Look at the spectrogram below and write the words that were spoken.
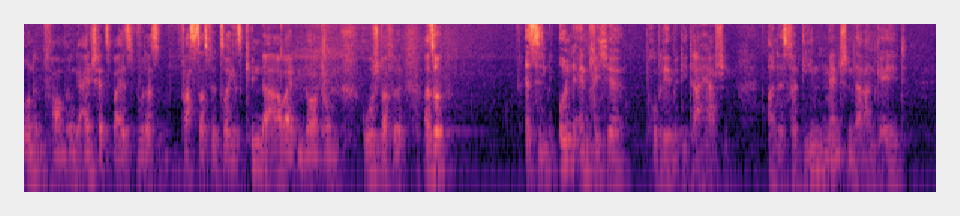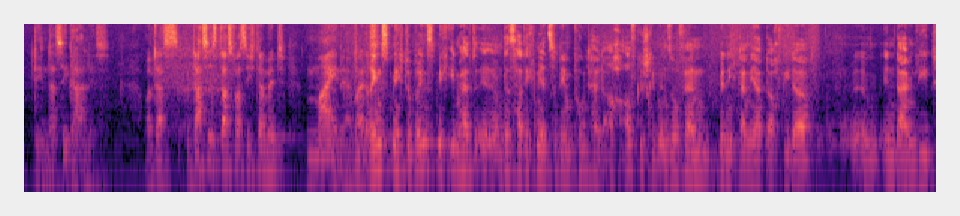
ohne Form irgendwie einschätzbar ist, wo das, was das für Zeug ist. Kinder arbeiten dort um Rohstoffe. Also es sind unendliche Probleme, die da herrschen. Und es verdienen Menschen daran Geld, denen das egal ist. Und das, das ist das, was ich damit meine. Du bringst, mich, du bringst mich eben halt, und das hatte ich mir zu dem Punkt halt auch aufgeschrieben. Insofern bin ich dann ja doch wieder ähm, in deinem Lied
